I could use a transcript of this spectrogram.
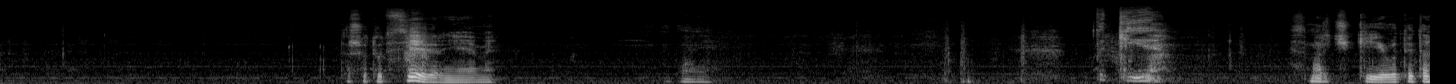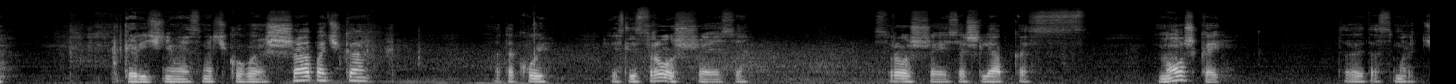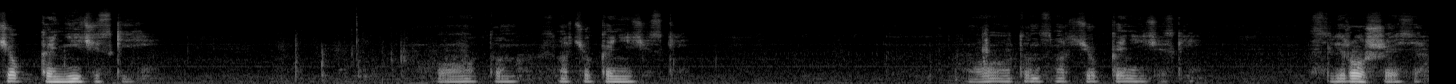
То что тут севернее. Такие сморчки. Вот это коричневая сморчковая шапочка. А такой, если сросшаяся, сросшаяся шляпка с ножкой, то это сморчок конический. Вот он, сморчок конический. Вот он, сморчок конический. Слиросшаяся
